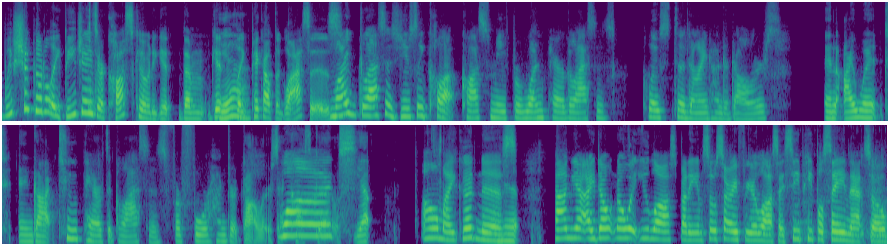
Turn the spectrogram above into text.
we should go to like BJ's or Costco to get them get Yeah. like pick out the glasses. My glasses usually co- cost me for one pair of glasses close to nine hundred dollars, and I went and got two pairs of glasses for four hundred dollars at What? Costco. Yep. oh my goodness. Yep. Tanya, I don't know what you lost, but I am so sorry for your loss. I see people saying that, so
